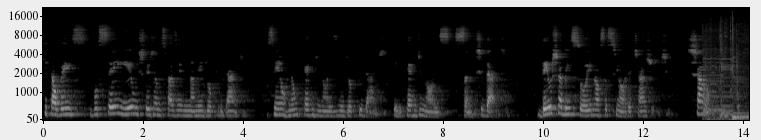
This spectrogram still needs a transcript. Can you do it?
Que talvez você e eu estejamos fazendo na mediocridade. O Senhor não quer de nós mediocridade, Ele quer de nós santidade. Deus te abençoe e Nossa Senhora te ajude. Shalom.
